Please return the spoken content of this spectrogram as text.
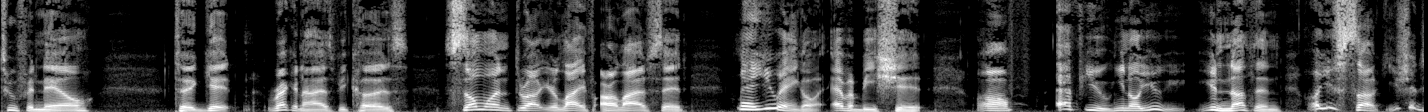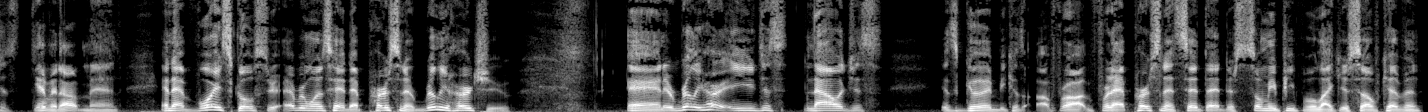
tooth and nail to get recognized because someone throughout your life, our lives said, "Man, you ain't gonna ever be shit." Oh, f you. You know you you're nothing. Oh, you suck. You should just give it up, man. And that voice goes through everyone's head. That person that really hurt you, and it really hurt. And you just now it just it's good because uh, for for that person that said that, there's so many people like yourself, Kevin,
